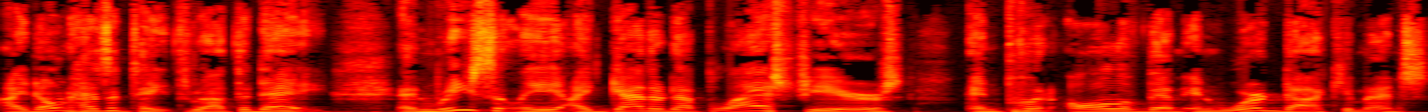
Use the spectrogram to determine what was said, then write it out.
I don't hesitate throughout the day. And recently I gathered up last year's and put all of them in Word documents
